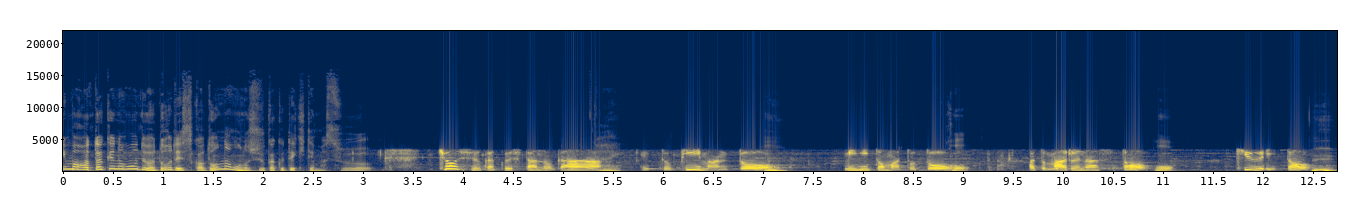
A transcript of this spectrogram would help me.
今畑の方ではどうですか？どんなもの収穫できてます？今日収穫したのが、はい、えっとピーマンと、うん、ミニトマトと、あと丸ナスと、きゅうりと、うん、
